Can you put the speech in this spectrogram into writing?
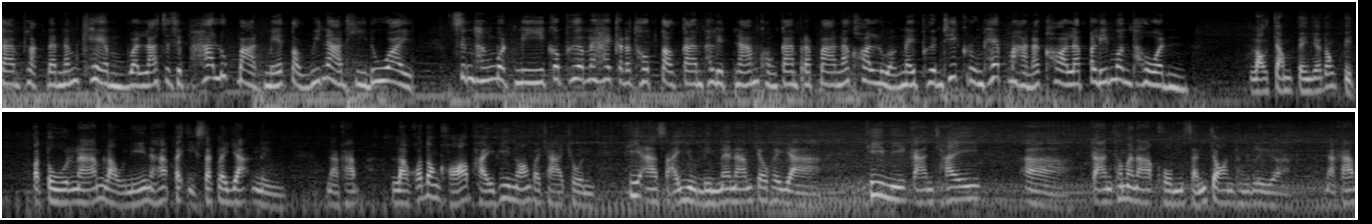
การผลักดันน้ำเค็มวันละ 75 ลูกบาศก์เมตรต่อวินาทีด้วย ซึ่งทั้งหมดนี้ก็เพื่อไม่ให้กระทบต่อการผลิตน้ำของการประปานครหลวงในพื้นที่กรุงเทพมหานครและปริมณฑลเราจำเป็นจะต้องปิดประตูน้ำเหล่านี้นะฮะไปอีกสักระยะหนึ่งนะครับเราก็ต้องขออภัยพี่น้องประชาชน ที่อาศัยอยู่ริมแม่น้ำเจ้าพระยา ที่มีการใช้การคมนาคมสัญจรทางเรือนะครับ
